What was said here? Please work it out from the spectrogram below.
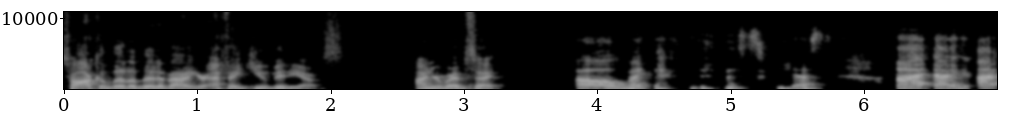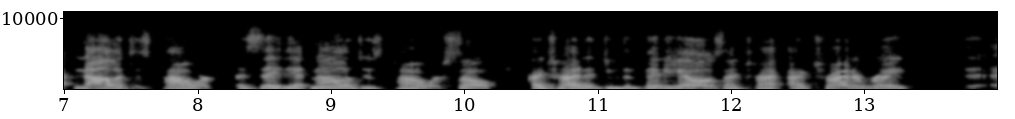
Talk a little bit about your FAQ videos on your website. Oh my, this, yes. I, I, I, knowledge is power. I say that knowledge is power. So I try to do the videos. I try, I try to write eh,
